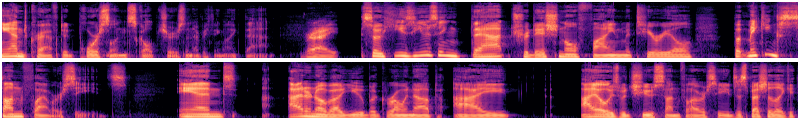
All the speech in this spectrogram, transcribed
handcrafted porcelain sculptures and everything like that. Right. So he's using that traditional fine material, but making sunflower seeds. And I don't know about you, but growing up, I I always would choose sunflower seeds, especially like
